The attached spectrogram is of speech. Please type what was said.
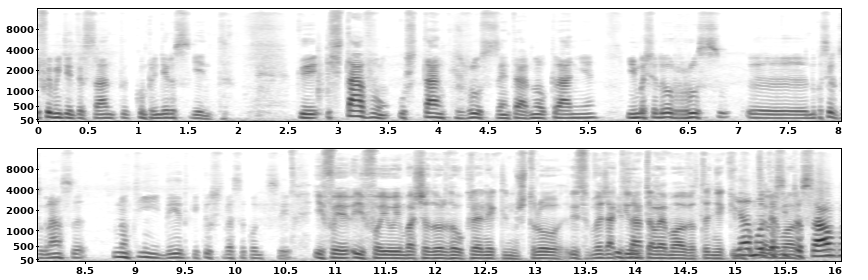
E foi muito interessante compreender o seguinte: que estavam os tanques russos a entrar na Ucrânia e o embaixador russo uh, no Conselho de Segurança não tinha ideia de que aquilo estivesse a acontecer. E foi, e foi o embaixador da Ucrânia que lhe mostrou, disse, veja aqui Exato. telemóvel, tenho aqui e há uma outra situação,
